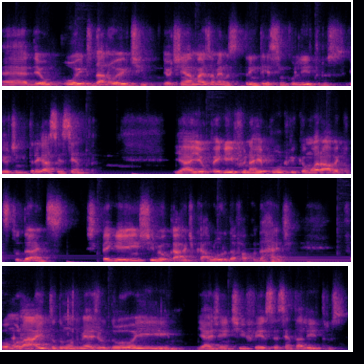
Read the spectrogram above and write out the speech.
é, deu 8 da noite, eu tinha mais ou menos 35 litros e eu tinha que entregar 60. E aí eu peguei e fui na República, que eu morava aqui de estudantes, peguei enchi meu carro de calor da faculdade, fomos lá e todo mundo me ajudou e, e a gente fez 60 litros.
